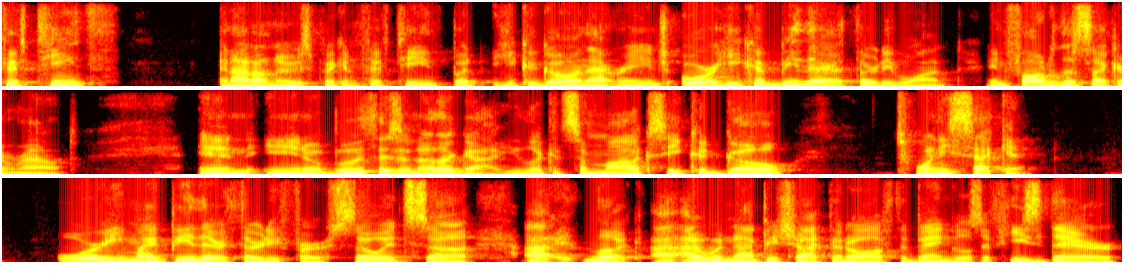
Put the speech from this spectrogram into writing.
15th. And I don't know who's picking 15th, but he could go in that range, or he could be there at 31 and fall to the second round. And you know, Booth is another guy. You look at some mocks, he could go 22nd or he might be there 31st. So it's uh I look, I, I, would not be shocked at all if the Bengals, if he's there,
